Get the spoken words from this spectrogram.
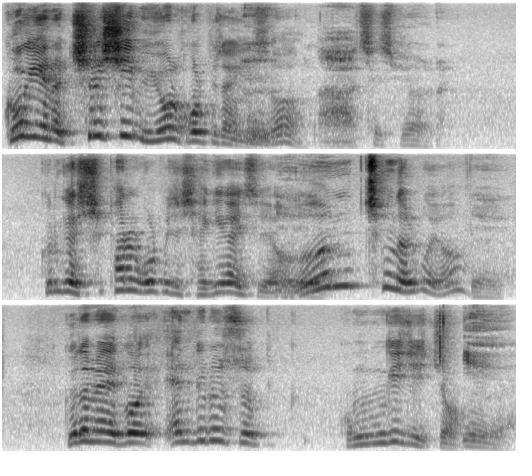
거기에는 72홀 골프장이 있어. 아, 72홀. 그러니까 18홀 골프장 3개가 있어요. 예. 엄청 넓어요. 예, 그다음에 그 앤드루스 공군기지 있죠. 예, 예.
